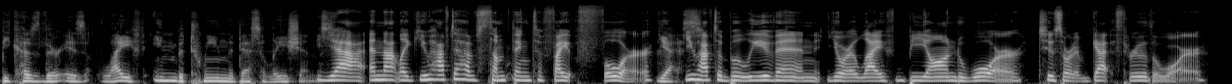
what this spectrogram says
because there is life in between the desolations. Yeah, and that like you have to have something to fight for. Yes. You have to believe in your life beyond war to sort of get through the war.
